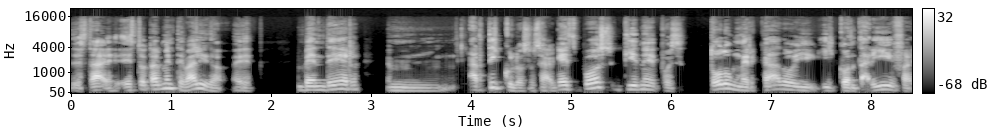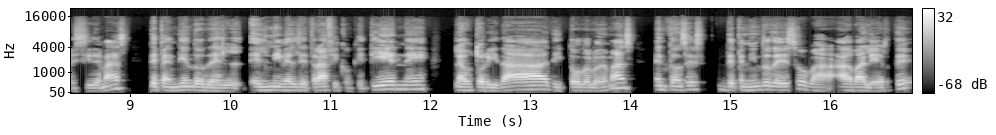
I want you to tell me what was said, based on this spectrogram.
está, es, totalmente válido. Eh, vender mm, artículos, o sea, Guest Post tiene pues todo un mercado y, con tarifas y demás, dependiendo del nivel de tráfico que tiene, la autoridad y todo lo demás. Entonces, dependiendo de eso, va a valerte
